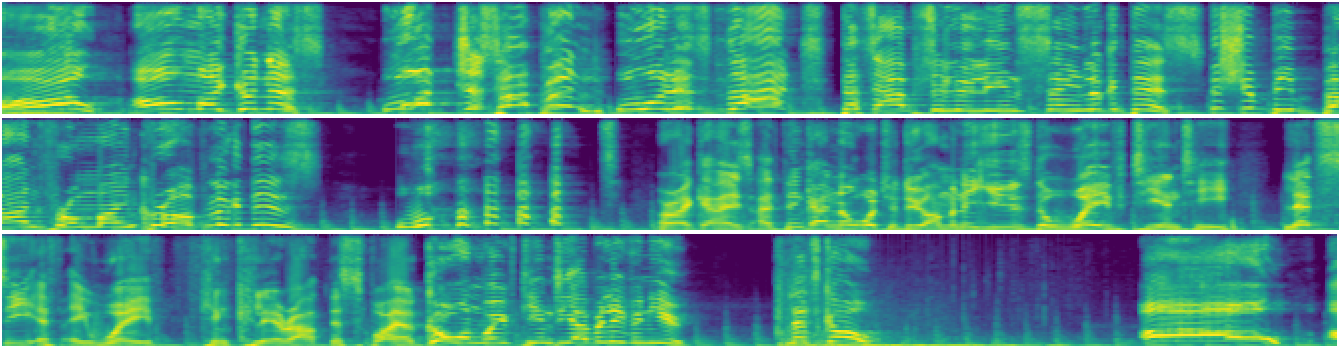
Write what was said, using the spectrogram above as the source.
Oh! Oh my goodness! What just happened? What is that? That's absolutely insane. Look at this. This should be banned from Minecraft. Look at this. What? All right, guys, I think I know what to do. I'm going to use the wave TNT. Let's see if a wave can clear out this fire. Go on, wave TNT. I believe in you. Let's go. Oh! Oh,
